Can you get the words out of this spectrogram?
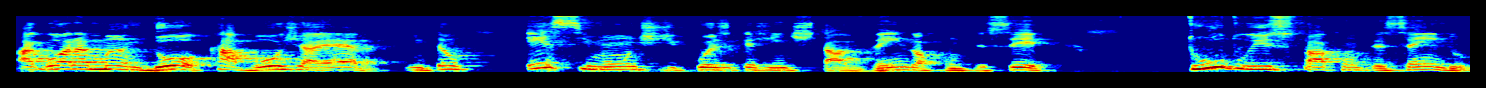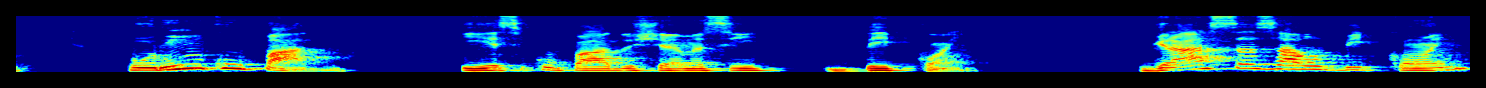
Agora mandou, acabou, já era. Então, esse monte de coisa que a gente está vendo acontecer, tudo isso está acontecendo por um culpado. E esse culpado chama-se Bitcoin. Graças ao Bitcoin,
